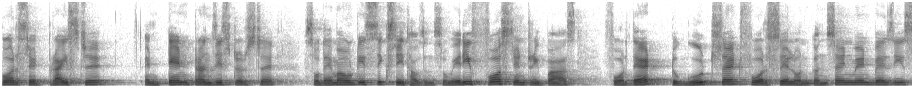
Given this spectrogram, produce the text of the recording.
પર સેટ પ્રાઇસ છે એન્ડ ટેન ટ્રાન્ઝિસ્ટર્સ છે so the amount is sixty thousand so very first entry pass for that to good set for sale on consignment basis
